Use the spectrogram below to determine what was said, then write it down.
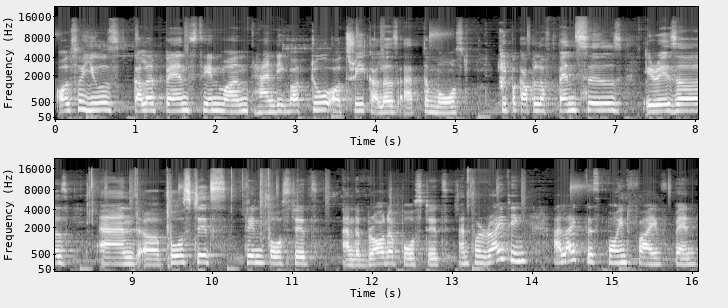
Also use colored pens, thin ones, handy about two or three colors at the most. Keep a couple of pencils, erasers and uh, post-its, thin post-its and the broader post-its. And for writing, I like this 0.5 pen.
